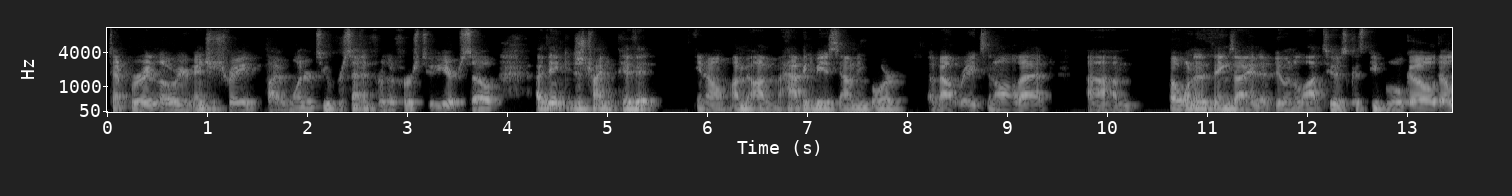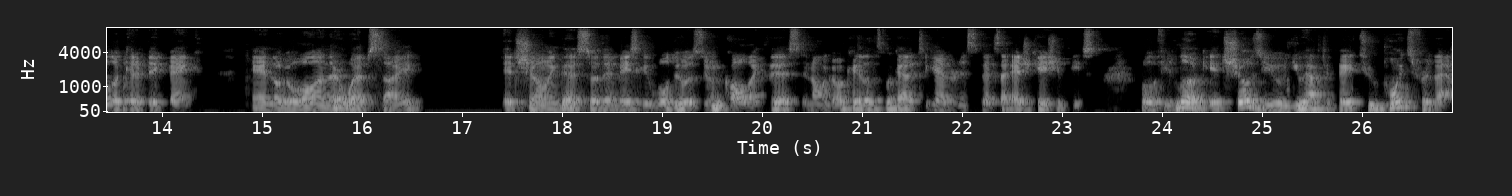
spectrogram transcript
temporarily lower your interest rate by one or two percent for the first two years. So I think just trying to pivot, you know, I'm I'm happy to be a sounding board about rates and all that. Um, but one of the things I end up doing a lot too is because people will go, they'll look at a big bank and they'll go, well, on their website, it's showing this. So then basically we'll do a Zoom call like this and I'll go, okay, let's look at it together. And it's that's that education piece. Well, if you look, it shows you you have to pay two points for that.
